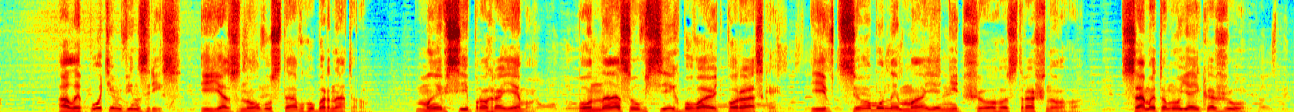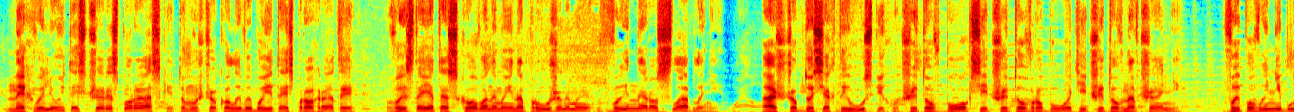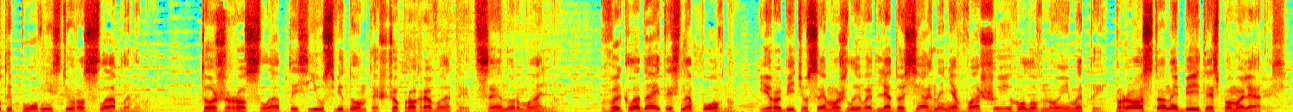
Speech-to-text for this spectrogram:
Але потім він зріс, і я знову став губернатором. Ми всі програємо. У нас у всіх бувають поразки, і в цьому немає нічого страшного. Саме тому я й кажу: не хвилюйтесь через поразки, тому що коли ви боїтесь програти, ви стаєте скованими і напруженими, ви не розслаблені. А щоб досягти успіху, чи то в боксі, чи то в роботі, чи то в навчанні, ви повинні бути повністю розслабленими. Тож розслабтесь і усвідомте, що програвати це нормально. Викладайтесь на повну і робіть усе можливе для досягнення вашої головної мети. Просто не бійтесь помилятись.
